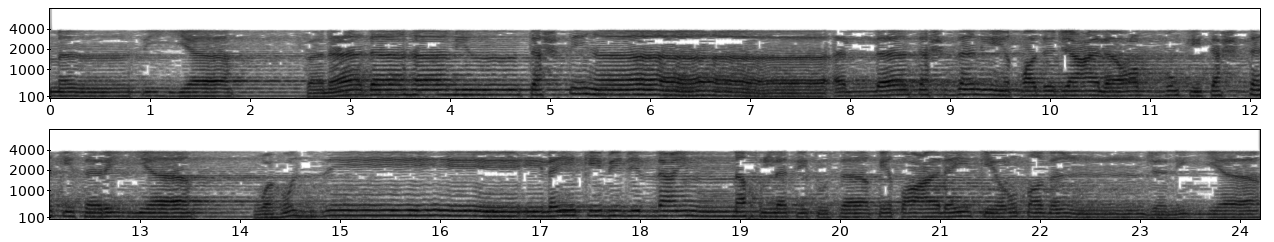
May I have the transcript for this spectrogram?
منسيا فناداها من تحتها ألا تحزني قد جعل ربك تحتك سريا وهزي إليك بجذع النخلة تساقط عليك رطبا جنيا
